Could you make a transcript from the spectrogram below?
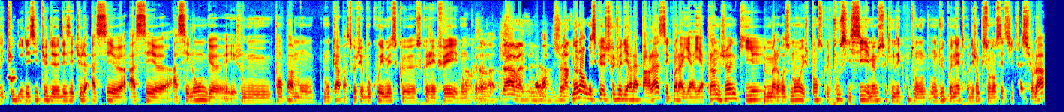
études des études des études assez euh, assez euh, assez longues euh, et je ne prends pas mon, mon cas parce que j'ai beaucoup aimé ce que ce que j'ai fait et donc euh, Ah, voilà. je rattrape. Non, non, mais ce que, ce que je veux dire là par là, c'est que voilà, il y a, il y a plein de jeunes qui, malheureusement, et je pense que tous ici, et même ceux qui nous écoutent, ont, ont dû connaître des gens qui sont dans cette situation-là,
